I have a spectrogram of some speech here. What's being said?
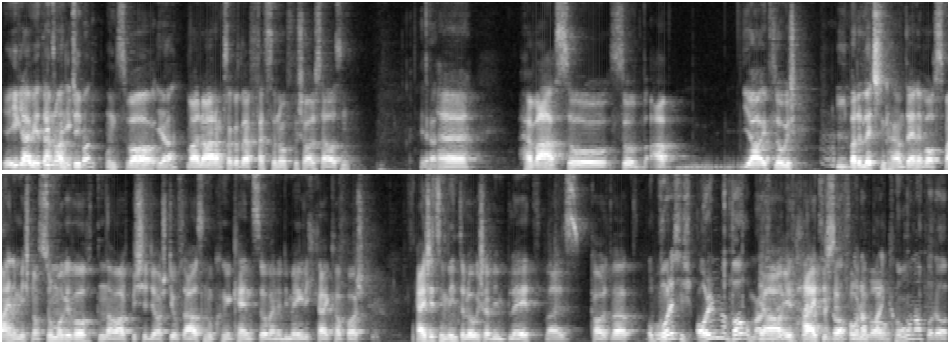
Ja, ich glaube, ich hätte auch noch einen Tipp. gespannt. Und zwar, Ja. weil Adam gesagt hat, er fährt so noch für Schalshausen. Ja. Äh, er war so, so äh, ja, jetzt logisch, bei der letzten Quarantäne war es fein, nämlich noch Sommer geworden, aber bist du ja die auf der Außenhucken gekannt, so, wenn du die Möglichkeit gehabt hast. Er ist jetzt im Winter logisch auch wie ein Blät, weil es kalt wird. Obwohl es ist allem noch warm. Also Ja, wirklich, heute du ist ja voll warm. Balkon ab oder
